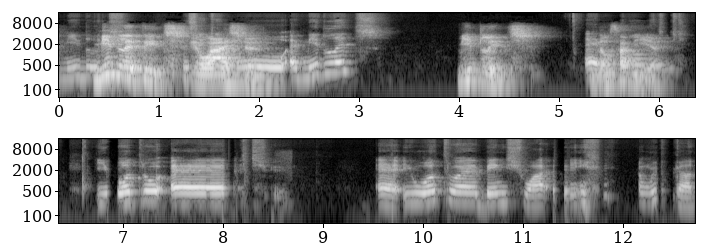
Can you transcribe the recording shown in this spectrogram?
Midlet, eu acho. O, é Midlet. Midlet. É, Não sabia. E o outro é. É, e o outro é Ben Schwartz. É muito caro.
